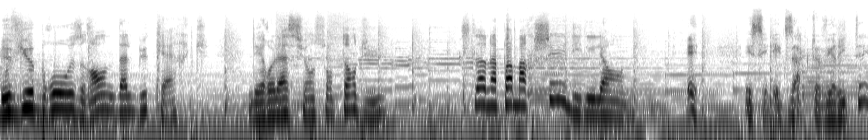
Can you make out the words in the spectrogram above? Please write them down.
Le vieux Brose rentre d'Albuquerque. Les relations sont tendues. Cela n'a pas marché, dit Leland. Et c'est l'exacte vérité.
